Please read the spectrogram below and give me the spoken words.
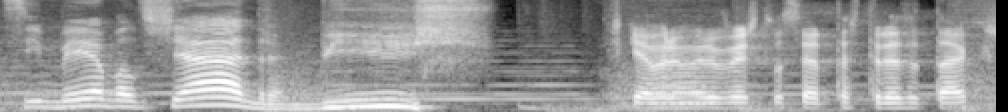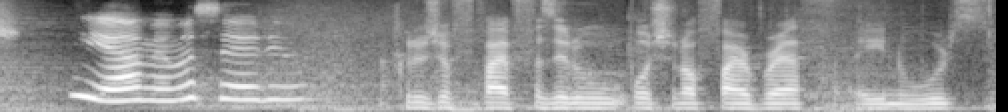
sim mesmo, Alexandra. Bicho. Acho que é a primeira vez que tu acertas 3 ataques. E yeah, mesmo a sério. A coruja vai fazer o Potion of Fire Breath aí no urso.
